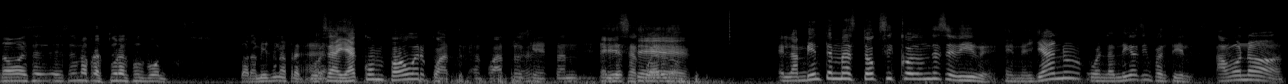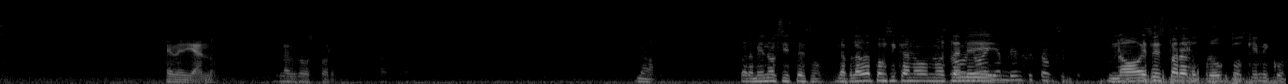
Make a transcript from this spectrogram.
No, es, es una fractura al fútbol. Para mí es una fractura. O sea, ya con Power 4. A cuatro que están en Este, desacuerdo. el ambiente más tóxico, ¿dónde se vive? ¿En el llano o en las ligas infantiles? Vámonos. En el llano. Las dos partes. no. Para mí no existe eso. La palabra tóxica no, no está No, en no mi- hay ambiente tóxico. No, eso es para los productos químicos.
